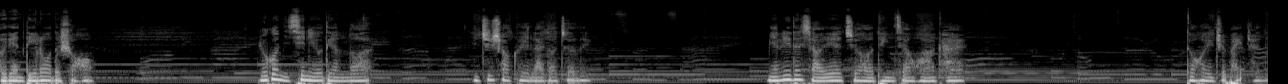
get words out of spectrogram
有点低落的时候，如果你心里有点乱，你至少可以来到这里。绵丽的小叶菊和庭前花开，都会一直陪着你。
